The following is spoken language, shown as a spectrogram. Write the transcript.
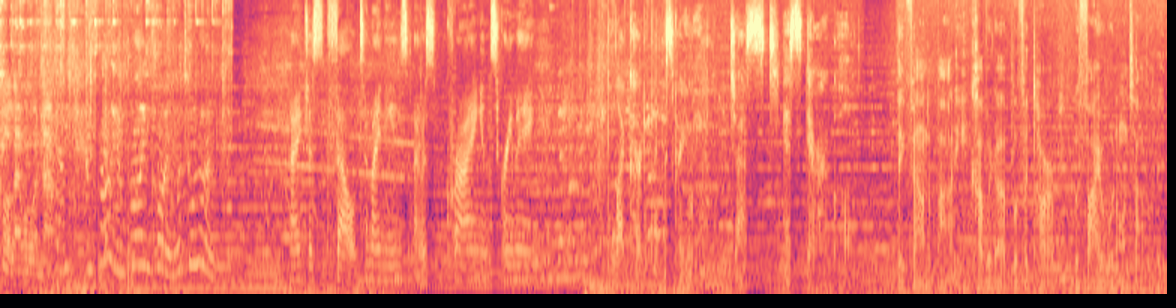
Call 911 now. I'm calling, I'm calling, calling. What's going on? I just fell to my knees and I was crying and screaming. Blood curdling screaming, just hysterical. They found a body covered up with a tarp with firewood on top of it.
